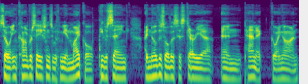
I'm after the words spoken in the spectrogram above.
So, in conversations with me and Michael, he was saying, I know there's all this hysteria and panic going on.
